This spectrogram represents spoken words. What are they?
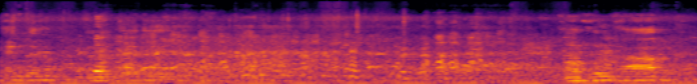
เต็มๆเลยครับขอบคุณครับ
